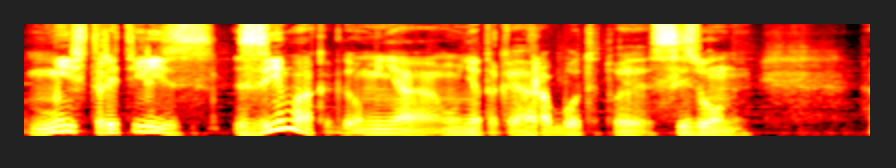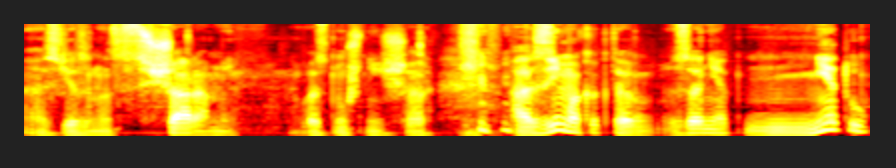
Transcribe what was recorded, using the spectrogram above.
мы встретились зима, когда у меня, у меня такая работа, то есть сезоны, э, связана с шарами, воздушный шар. А зима как-то занят нету,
